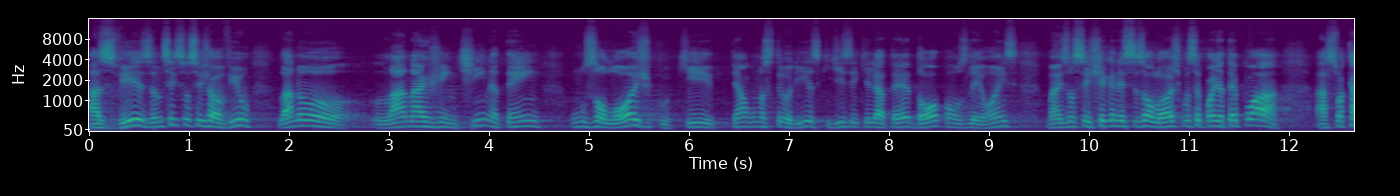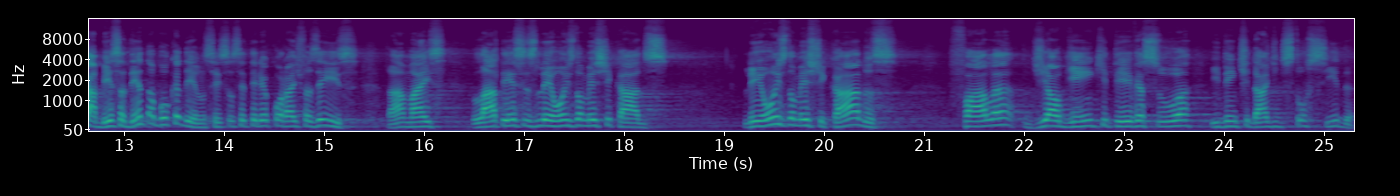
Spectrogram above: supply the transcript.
Às vezes, eu não sei se você já ouviu, lá, no, lá na Argentina tem um zoológico que tem algumas teorias que dizem que ele até dopa os leões, mas você chega nesse zoológico, você pode até pôr a, a, sua cabeça dentro da boca dele. Não sei se você teria coragem de fazer isso, tá? Mas lá tem esses leões domesticados. Leões domesticados fala de alguém que teve a sua identidade distorcida.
